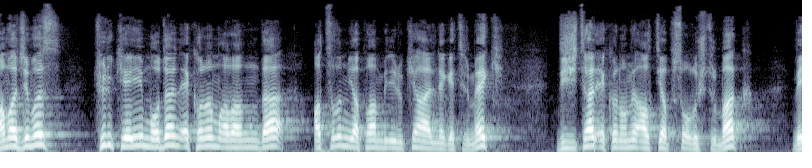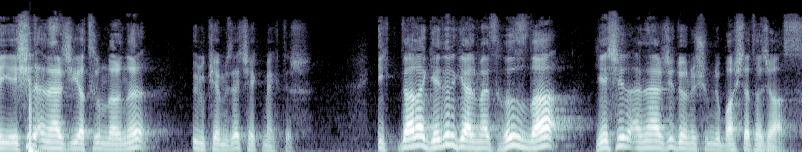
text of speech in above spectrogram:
Amacımız Türkiye'yi modern ekonomi alanında atılım yapan bir ülke haline getirmek, dijital ekonomi altyapısı oluşturmak ve yeşil enerji yatırımlarını ülkemize çekmektir. İktidara gelir gelmez hızla yeşil enerji dönüşümünü başlatacağız.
